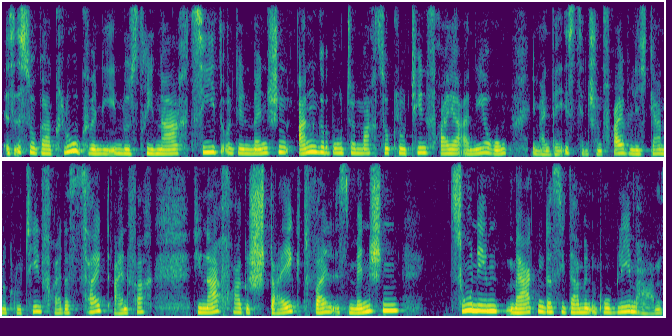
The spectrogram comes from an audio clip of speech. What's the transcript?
Es ist sogar klug, wenn die Industrie nachzieht und den Menschen Angebote macht zur glutenfreier Ernährung. Ich meine, wer isst denn schon freiwillig gerne glutenfrei? Das zeigt einfach, die Nachfrage steigt, weil es Menschen zunehmend merken, dass sie damit ein Problem haben.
